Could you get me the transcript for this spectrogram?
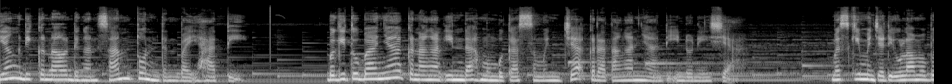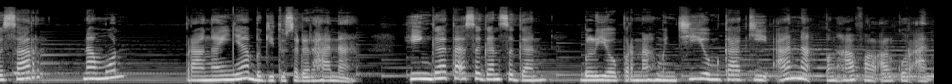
yang dikenal dengan santun dan baik hati. Begitu banyak kenangan indah membekas semenjak kedatangannya di Indonesia. Meski menjadi ulama besar, namun perangainya begitu sederhana. Hingga tak segan-segan, beliau pernah mencium kaki anak penghafal Al-Quran.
